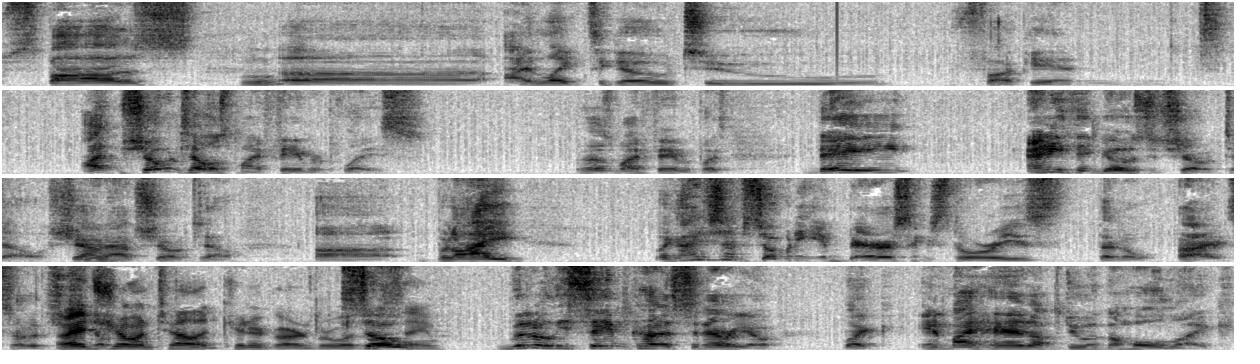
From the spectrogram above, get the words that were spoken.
spas. Mhm. Uh, I like to go to fucking. I, show and tell is my favorite place. That was my favorite place. They anything goes at show and tell. Shout Mhm. out show and tell. Uh, but I like I just have so many embarrassing stories that all right. So it's just I had a- show and tell at kindergarten, but it wasn't So- the same. literally same kind of scenario. Like in my head, I'm doing the whole like,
